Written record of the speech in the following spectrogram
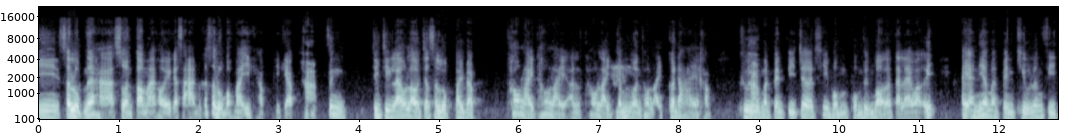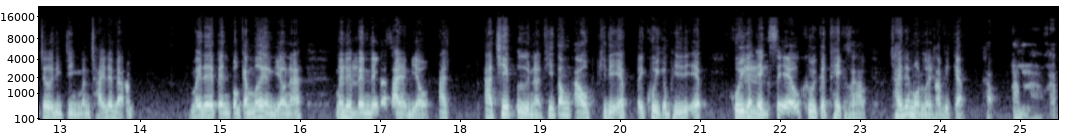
มีสรุปเนื้อหาส่วนต่อมาของเอกสารมันก็สรุปออกมาอีกครับพี่แก๊ปครับซึ่งจริง ๆ แล้วเราจะสรุปไปแบบเท่าไหร่เท่าไหร่อะเท่าไหร่อืมจำนวนเท่าไหร่ก็ได้ครับ คือครับมันเป็นฟีเจอร์ที่ผมผมถึงบอกตั้งแต่แรกว่าเอ้ยไออันเนี้ยมันเป็นคิวเรื่องฟีเจอร์จริง ๆ มันใช้ได้แบบครับไม่ได้เป็นโปรแกรมเมอร์อย่างเดียวนะ ไม่ได้อือฮึเป็น Data Science อย่างเดียวอาอาชีพอื่นอะที่ต้องเอา PDF ไปคุยกับ PDF คุยกับอืม Excel คุยกับ Text นะครับ ใช้ได้หมดเลยครับพี่แก๊ปครับอ่าครับ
